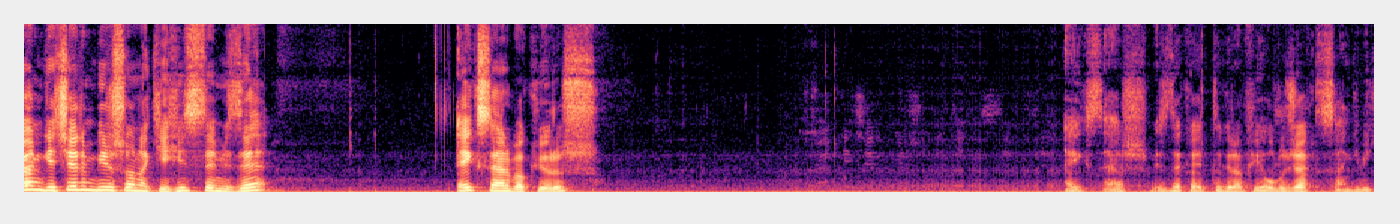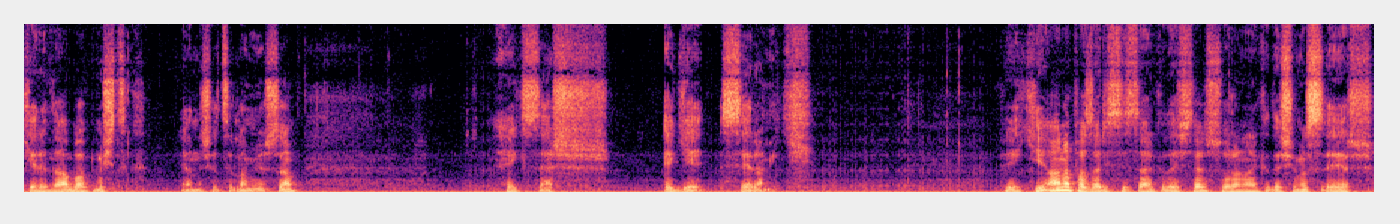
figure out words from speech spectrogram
Ben geçelim bir sonraki hissemize. Ekser bakıyoruz. Ekser. Bizde kayıtlı grafiği olacaktı sanki. Bir kere daha bakmıştık. Yanlış hatırlamıyorsam. Ekser. Ege Seramik. Peki ana pazar hissesi arkadaşlar. Soran arkadaşımız eğer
